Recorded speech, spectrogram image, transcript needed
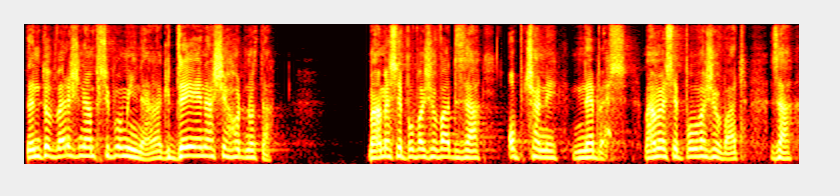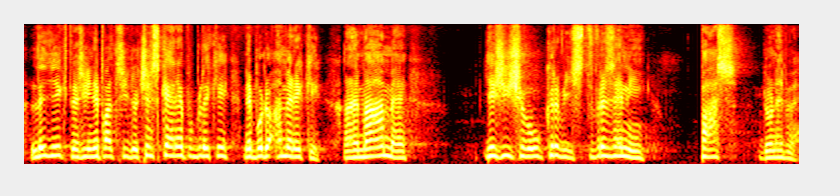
Tento verš nám připomíná, kde je naše hodnota. Máme se považovat za občany nebes. Máme se považovat za lidi, kteří nepatří do České republiky nebo do Ameriky, ale máme Ježíšovou krví stvrzený pas do nebe,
